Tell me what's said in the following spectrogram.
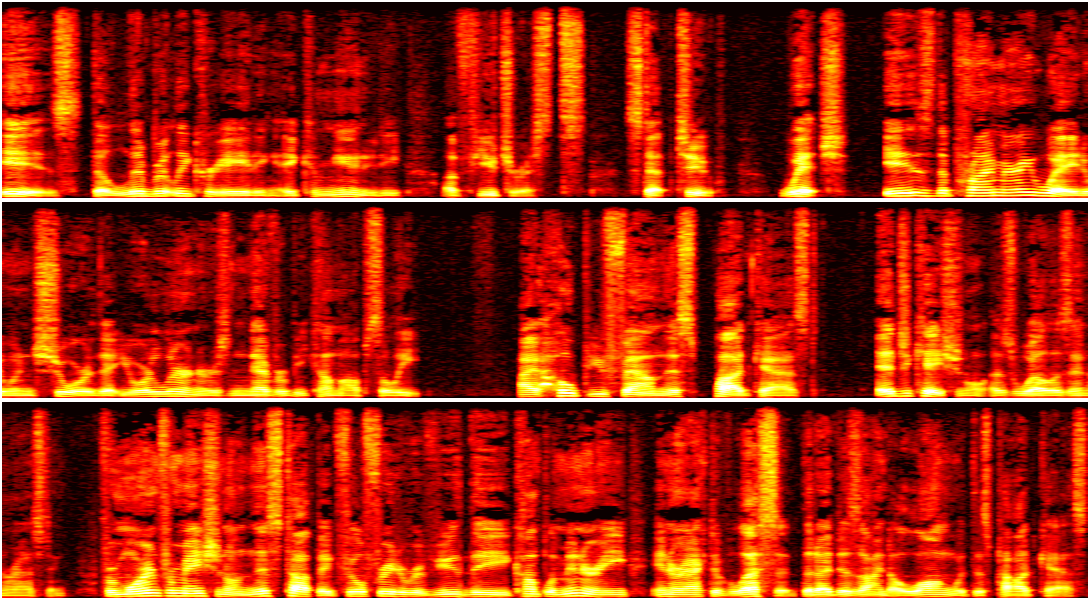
is deliberately creating a community of futurists. Step 2, which is the primary way to ensure that your learners never become obsolete. I hope you found this podcast educational as well as interesting. For more information on this topic, feel free to review the complimentary interactive lesson that I designed along with this podcast.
